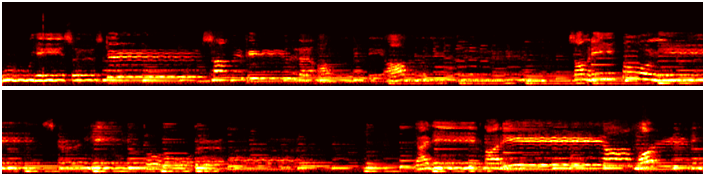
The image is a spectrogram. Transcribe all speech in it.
O Jesus, du som fyller åndelig ånd, som rik på miskunnhet Jeg lik Maria for din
